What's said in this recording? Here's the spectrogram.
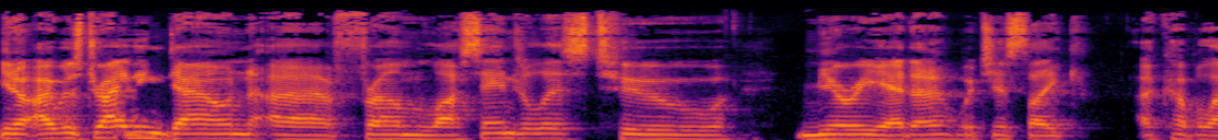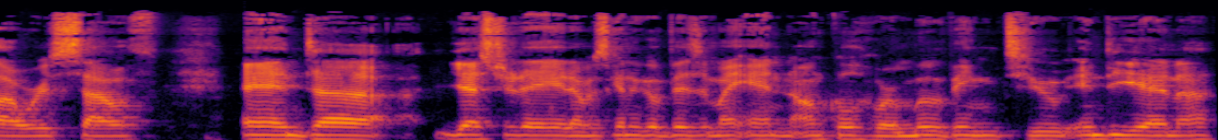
You know i was driving down uh, from los angeles to murrieta which is like a couple hours south and uh, yesterday, and I was going to go visit my aunt and uncle who are moving to Indiana.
